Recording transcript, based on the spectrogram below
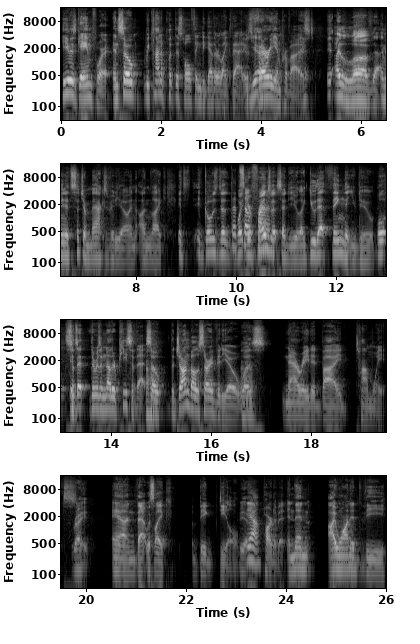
he was game for it. And so we kind of put this whole thing together like that. It was Yeah. very improvised It- I love that. I mean, it's such a max video, and unlike it's it goes to That's what so your friends said to you, like do that thing that you do. Well, so It's- that there was another piece of that. Uh-huh. So the John Baldessari video was narrated by Tom Waits, right, and that was like a big deal. Yeah. Yeah. part of it. And then I wanted the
